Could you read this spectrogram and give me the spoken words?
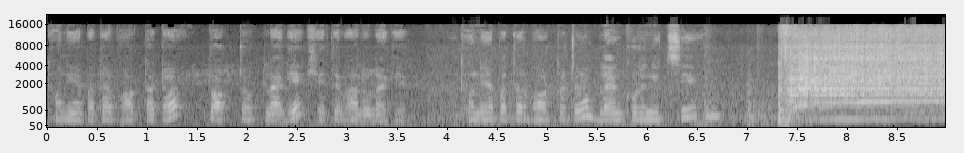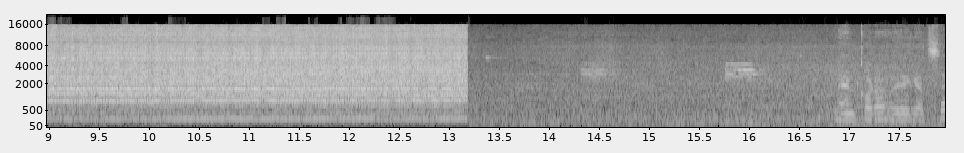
ধনিয়া পাতার ভর্তাটা টক টক লাগে, খেতে ভালো লাগে। ধনিয়া পাতার ভর্তাটা ব্ল্যান্ড করে নিচ্ছি। ব্ল্যান্ড করা হয়ে গেছে।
